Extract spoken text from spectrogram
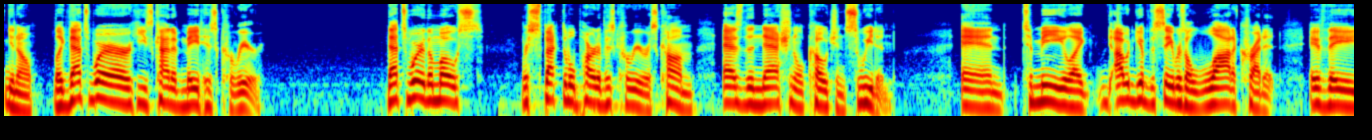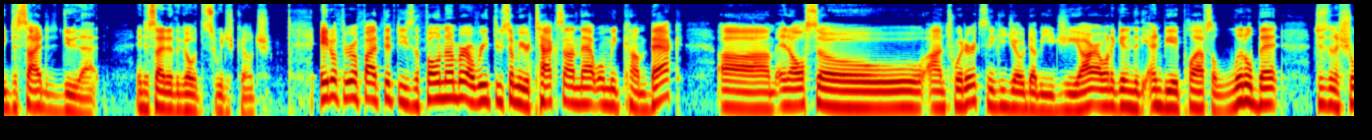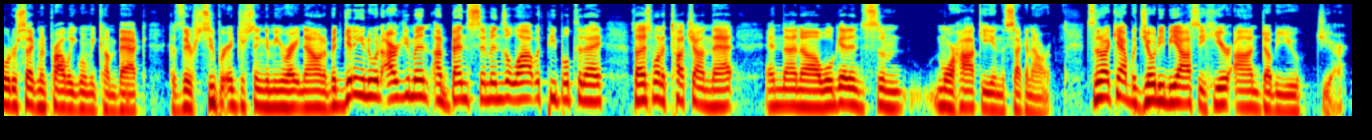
you know, like that's where he's kind of made his career. That's where the most respectable part of his career has come as the national coach in Sweden. And to me, like I would give the Sabres a lot of credit if they decided to do that and decided to go with the Swedish coach. 8030550 is the phone number. I'll read through some of your texts on that when we come back. Um, and also on Twitter, it's Sneaky Joe WGR. I want to get into the NBA playoffs a little bit, just in a shorter segment, probably when we come back, because they're super interesting to me right now. And I've been getting into an argument on Ben Simmons a lot with people today, so I just want to touch on that, and then uh, we'll get into some more hockey in the second hour. It's the Nightcap with Joe DiBiase here on WGR.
